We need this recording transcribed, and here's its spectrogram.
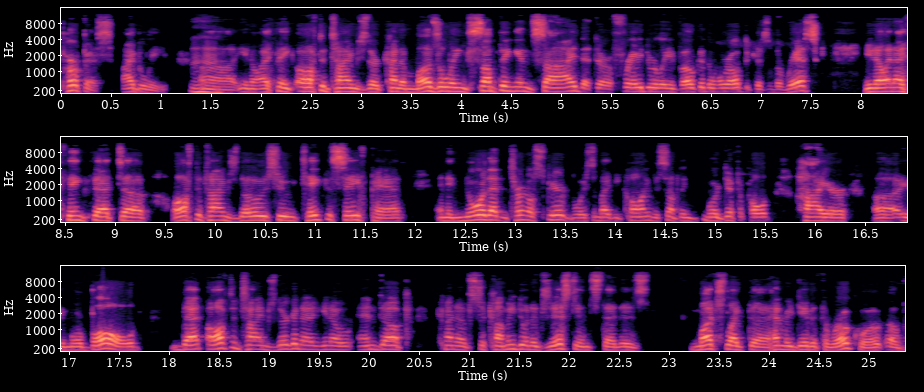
purpose, I believe. Mm-hmm. Uh, you know, I think oftentimes they're kind of muzzling something inside that they're afraid to really invoke in the world because of the risk. You know, and I think that uh, oftentimes those who take the safe path and ignore that internal spirit voice that might be calling to something more difficult, higher, uh, more bold, that oftentimes they're going to, you know, end up kind of succumbing to an existence that is much like the Henry David Thoreau quote of,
